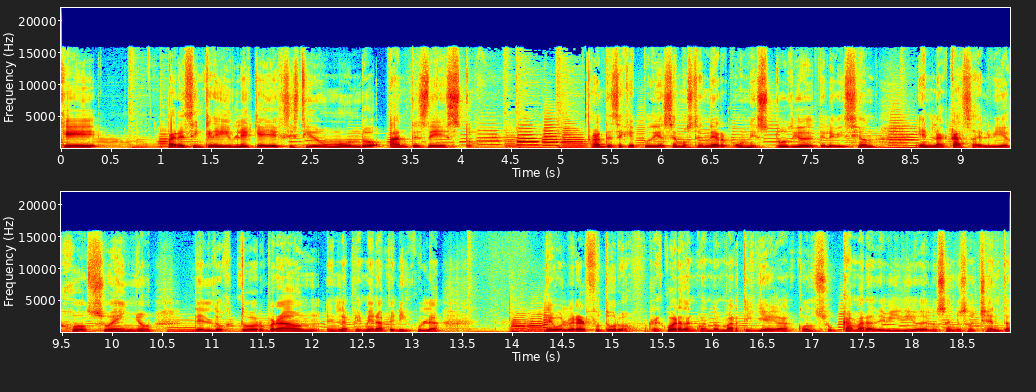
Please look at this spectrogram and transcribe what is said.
que parece increíble que haya existido un mundo antes de esto. Antes de que pudiésemos tener un estudio de televisión en la casa, el viejo sueño del Dr. Brown en la primera película de Volver al Futuro. ¿Recuerdan cuando Marty llega con su cámara de vídeo de los años 80?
